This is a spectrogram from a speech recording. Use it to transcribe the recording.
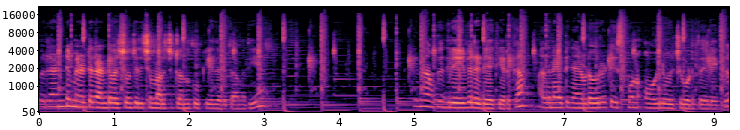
ഒരു രണ്ട് മിനിറ്റ് രണ്ട് വശവും തിരിച്ചും മറിച്ചിട്ടൊന്ന് കുക്ക് ചെയ്തെടുത്താൽ മതിയേ ഇനി നമുക്ക് ഗ്രേവി റെഡിയാക്കി എടുക്കാം. അതിനായിട്ട് ഞാനിവിടെ ഒരു ടീസ്പൂൺ ഓയിൽ ഒഴിച്ച് കൊടുത്തതിലേക്ക്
